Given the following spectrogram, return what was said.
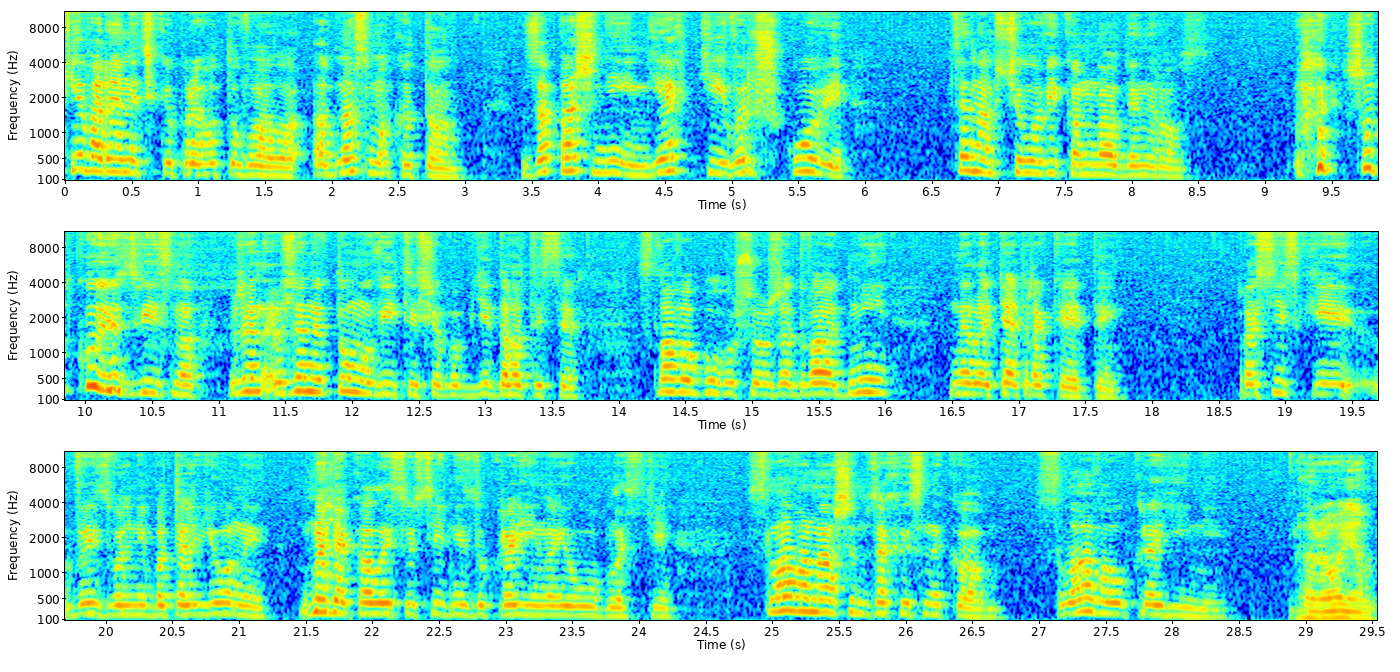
такі варенички приготувала. Одна смакота. Запашні, м'які, вершкові. Це нам з чоловіком на один раз. Шуткую, звісно, вже, вже не в тому віці, щоб об'їдатися. Слава Богу, що вже два дні не летять ракети. Російські визвольні батальйони налякали сусідні з Україною області. Слава нашим захисникам! Слава Україні! Героям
